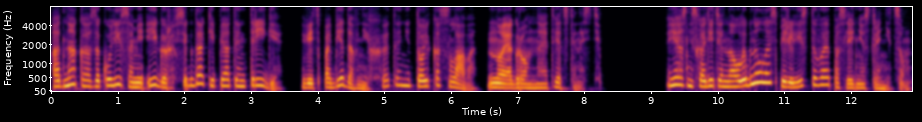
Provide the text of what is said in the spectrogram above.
Однако за кулисами игр всегда кипят интриги, ведь победа в них — это не только слава, но и огромная ответственность. Я снисходительно улыбнулась, перелистывая последнюю страницу.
